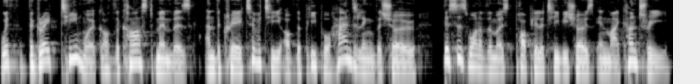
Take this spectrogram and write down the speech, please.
With the great teamwork of the cast members and the creativity of the people handling the show, this is one of the most popular TV shows in my country.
